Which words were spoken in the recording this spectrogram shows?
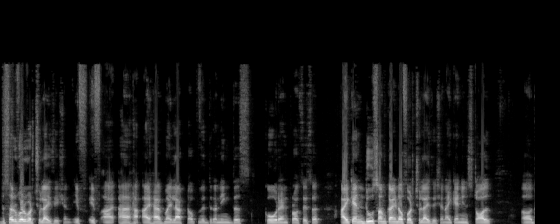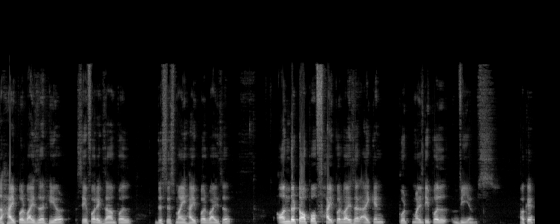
the server virtualization. If if I, I, I have my laptop with running this core and processor, I can do some kind of virtualization. I can install uh, the hypervisor here. Say for example, this is my hypervisor. On the top of hypervisor, I can put multiple VMs. Okay,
